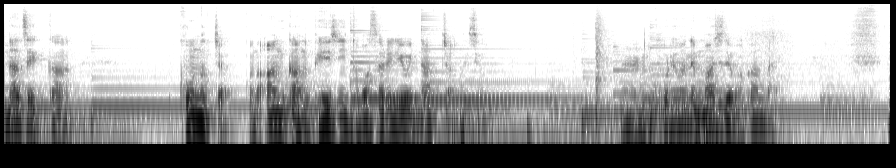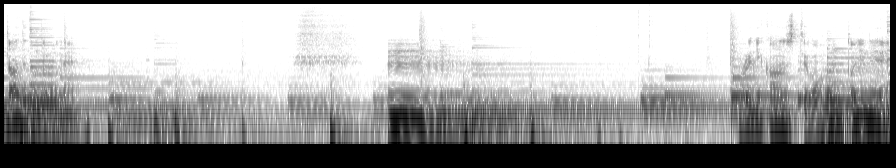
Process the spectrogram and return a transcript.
なぜかこうなっちゃうこのアンカーのページに飛ばされるようになっちゃうんですよ。うん、これはねマジで分かんない。なんでなんだろうね。うんこれに関しては本当にね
